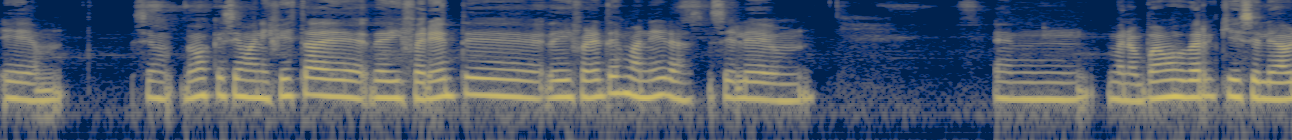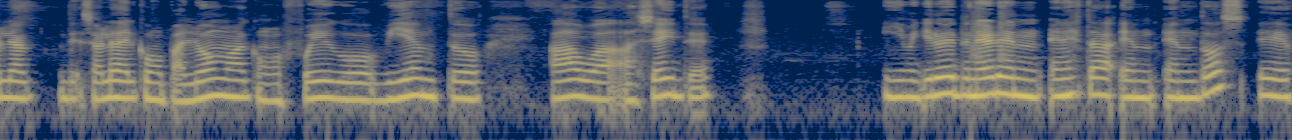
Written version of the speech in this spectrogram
vemos que se manifiesta de, de, diferentes maneras. Se le bueno, podemos ver que se le habla, de, se habla de él como paloma, como fuego, viento, agua, aceite. Y me quiero detener en, esta, en, dos eh,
